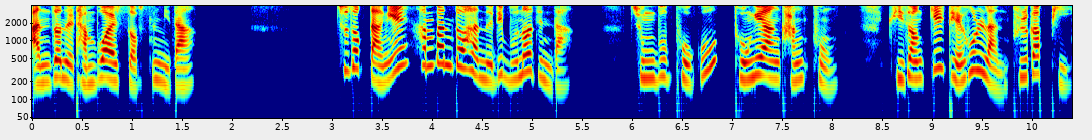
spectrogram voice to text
안전을 담보할 수 없습니다. 추석 당일 한반도 하늘이 무너진다. 중부 폭우, 동해안 강풍, 귀성길 대혼란, 불가피.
